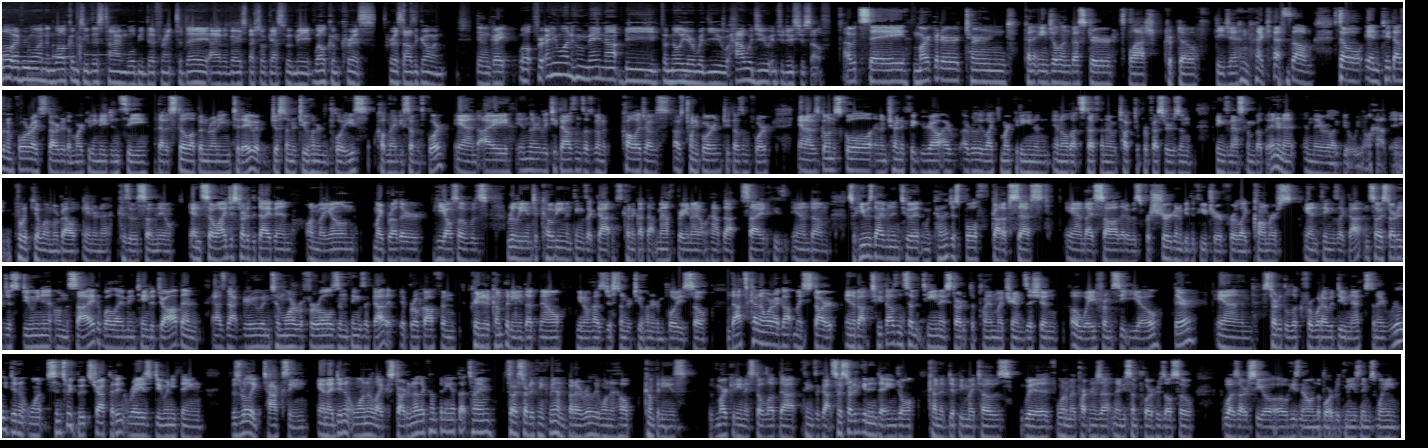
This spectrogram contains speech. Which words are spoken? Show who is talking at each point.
Speaker 1: Hello, everyone, and welcome to This Time Will Be Different. Today, I have a very special guest with me. Welcome, Chris. Chris, how's it going?
Speaker 2: Doing great.
Speaker 1: Well, for anyone who may not be familiar with you, how would you introduce yourself?
Speaker 2: I would say marketer turned kind of angel investor slash crypto degen, I guess. Um, so in 2004, I started a marketing agency that is still up and running today. We have just under 200 employees called 97th Floor. And I, in the early 2000s, I was going to college. I was I was 24 in 2004, and I was going to school, and I'm trying to figure out. I, I really liked marketing and, and all that stuff, and I would talk to professors and things and ask them about the internet, and they were like, "Yo, we don't have any curriculum about internet because it was so new." And so I just started to dive in on my own. My brother, he also was really into coding and things like that. He's kind of got that math brain. I don't have that side. He's and um, so he was diving into it, and we kind of just both got obsessed and I saw that it was for sure going to be the future for like commerce and things like that. And so I started just doing it on the side while I maintained a job. And as that grew into more referrals and things like that, it, it broke off and created a company that now, you know, has just under 200 employees. So that's kind of where I got my start. In about 2017, I started to plan my transition away from CEO there and started to look for what I would do next. And I really didn't want, since we bootstrapped, I didn't raise, do anything it was really taxing and i didn't want to like start another company at that time so i started thinking man but i really want to help companies with marketing i still love that things like that. So i started to get into angel kind of dipping my toes with one of my partners at 97th floor who's also was our coo he's now on the board with me. His name's wayne.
